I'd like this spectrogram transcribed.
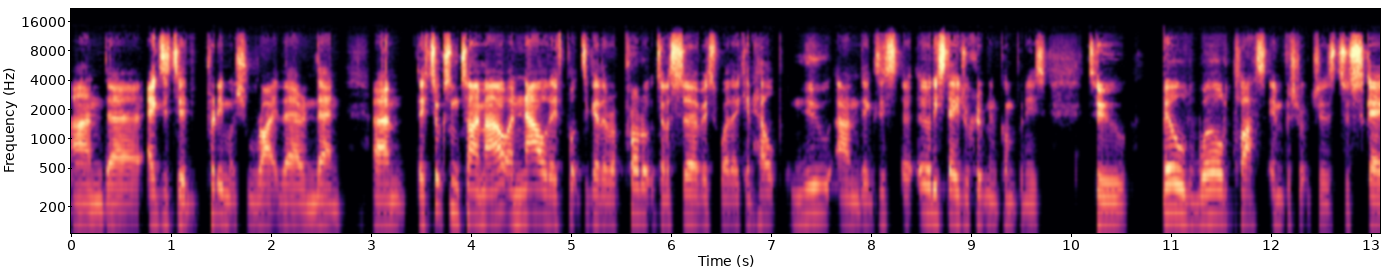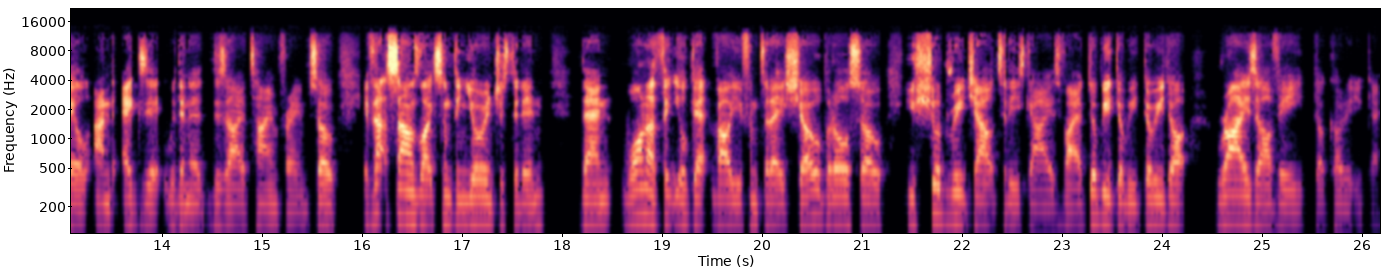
and uh, exited pretty much right there and then. Um, they took some time out, and now they've put together a product and a service where they can help new and exist uh, early stage recruitment companies to build world class infrastructures to scale and exit within a desired time frame. So, if that sounds like something you're interested in, then one, I think you'll get value from today's show, but also you should reach out to these guys via www riserv.co.uk.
